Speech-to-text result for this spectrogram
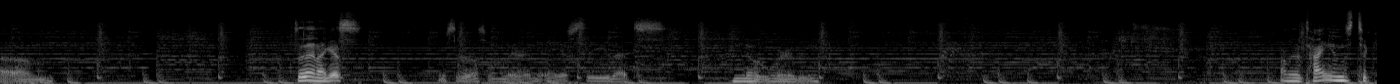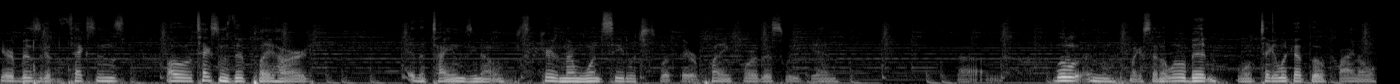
Um, so then I guess let's see what else was there in the AFC that's noteworthy. I mean, the Titans took care of business against the Texans, although the Texans did play hard. And the Titans, you know, secured the number one seed, which is what they were playing for this weekend. Um, little, like I said, a little bit. We'll take a look at the final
